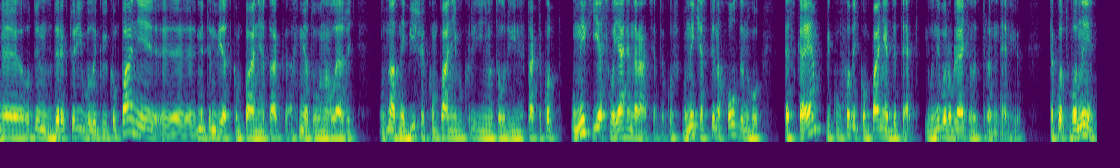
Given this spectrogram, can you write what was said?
е, Один з директорів великої компанії, е, Мітінвест компанія, так Ахметову належить. Одна з найбільших компаній в Україні металургійних. Так, так, от у них є своя генерація. Також вони частина холдингу СКМ, в яку входить компанія ДТЕК, і вони виробляють електроенергію. Так, от вони,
